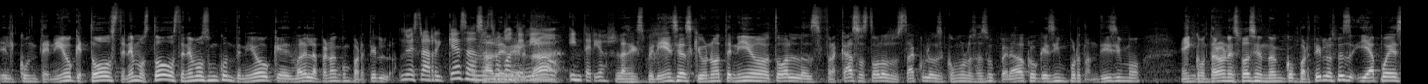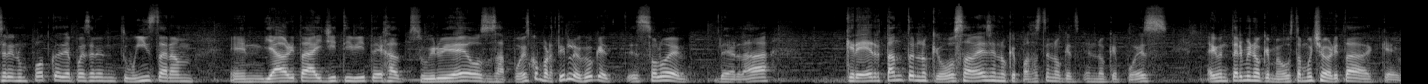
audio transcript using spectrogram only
el contenido que todos tenemos. Todos tenemos un contenido que vale la pena compartirlo. Nuestra riqueza, nuestro contenido interior. Las experiencias que uno ha tenido, todos los fracasos, todos los obstáculos, cómo los ha superado, creo que es importantísimo encontrar un espacio en donde compartirlos. Pues ya puede ser en un podcast, ya puede ser en tu Instagram, en ya ahorita IGTV te deja subir videos, o sea, puedes compartirlo. Yo creo que es solo de, de verdad creer tanto en lo que vos sabes, en lo que pasaste, en lo que, en lo que puedes hay un término que me gusta mucho ahorita, que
